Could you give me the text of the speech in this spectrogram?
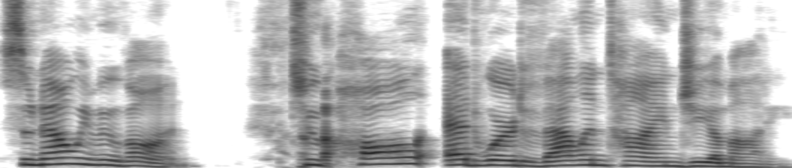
So now we move on to Paul Edward Valentine Giamatti.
